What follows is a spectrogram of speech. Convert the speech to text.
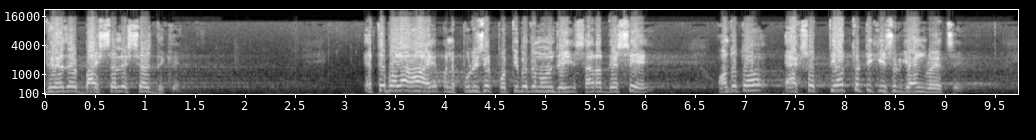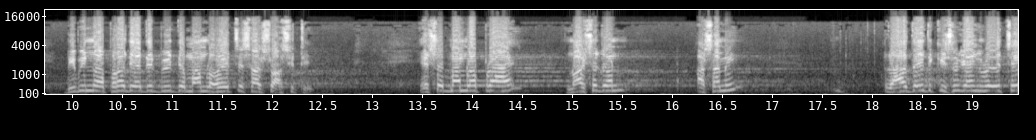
দুই হাজার বাইশ সালের শেষ দিকে। এতে বলা হয় মানে পুলিশের প্রতিবেদন অনুযায়ী সারা দেশে অন্তত একশো তিয়াত্তরটি কিশোর গ্যাং রয়েছে। বিভিন্ন অপরাধী এদের বিরুদ্ধে মামলা হয়েছে সাতশো আশিটি। এসব মামলা প্রায় নয়শো জন আসামি, রাজধানীতে কিশোর গ্যাং রয়েছে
